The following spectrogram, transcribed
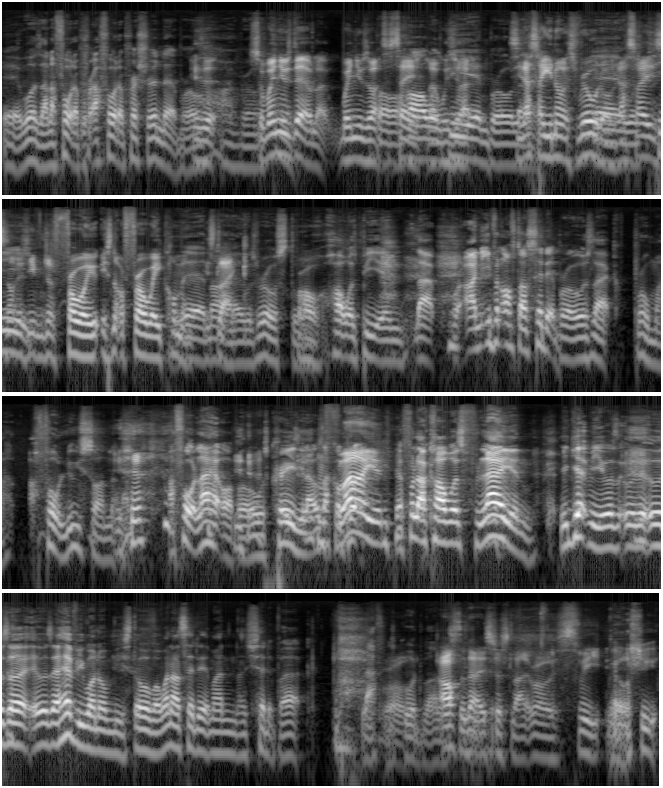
Yeah, it was. And I felt the, pr- I felt the pressure in there, bro. Is it? Oh, bro. So when you was there, like when you was about Bro, to say it, like, was you like, bro, see, like- that's how you know it's real, though. Yeah, it That's why it's not it's even just throwaway. It's not a throwaway comment. Yeah, it's nah, like, it was real still. bro. Heart was beating. Like, bro, and even after I said it, bro, it was like, bro, my, I felt loose on. Like, I felt lighter, bro. It was crazy. Like, it was like Flying. A, I felt like I was flying. You get me? It was, it was, it was a, it was a heavy one on me still. But when I said it, man, I said it back. Life was good, man. after that, it's just like, bro, it's sweet. oh shoot.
